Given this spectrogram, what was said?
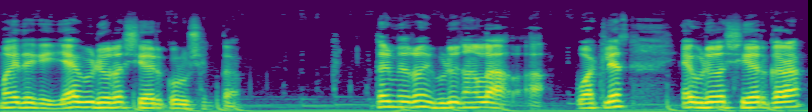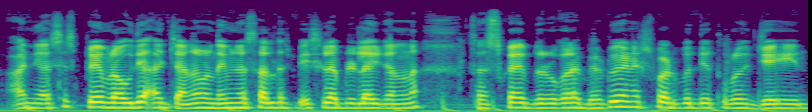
माहिती आहे की या व्हिडिओला शेअर करू शकता. तर मित्रांनो व्हिडिओ चांगला वाटल्यास या व्हिडिओला शेअर करा आणि असेच प्रेम राहू द्या आणि चॅनलवर नवीन असाल तर स्पेशल अपडेट लाईव्ह चॅनलला सबस्क्राईब जरूर करा. भेटूया नेक्स्ट पार्टमध्ये तोपर्यंत जय हिंद.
